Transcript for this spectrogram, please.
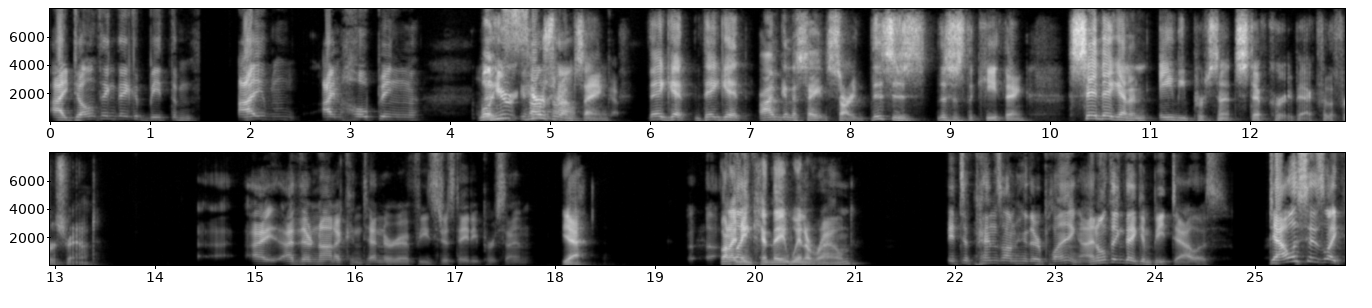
I don't think they could beat them. I'm I'm hoping. Well, here here's what I'm saying. They get they get I'm going to say sorry, this is this is the key thing. Say they get an 80% Steph Curry back for the first round. I, I they're not a contender if he's just eighty percent. Yeah. Uh, but I mean, can they win a round? it depends on who they're playing. I don't think they can beat Dallas. Dallas is like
